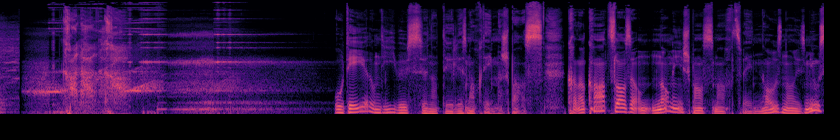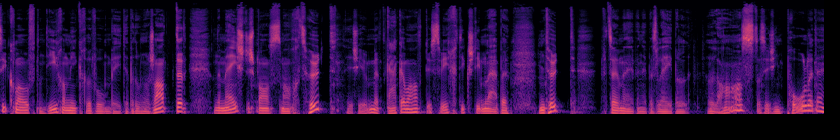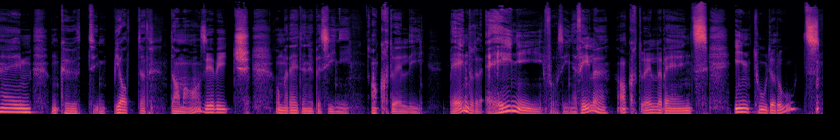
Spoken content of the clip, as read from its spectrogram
Und ihr und ich wissen natürlich, es macht immer Spass. Kanal K zu hören und noch mehr Spass macht es, wenn neues neues Musik läuft und ich am Mikrofon bin der Bruno Schlatter. Und am meisten Spass macht es heute, das ist immer die Gegenwart, das, ist das Wichtigste im Leben. Und heute erzählen wir eben über das Label Las, das ist in Polen daheim und gehört im Piotr Damasiewicz und wir reden über seine aktuelle Band oder eine von seinen vielen aktuellen Bands Into the Roots.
